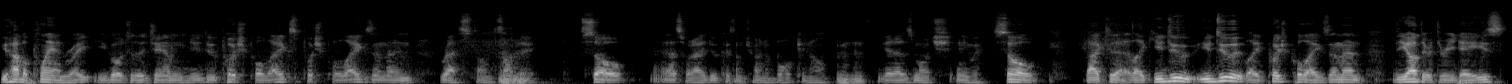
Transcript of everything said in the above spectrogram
you have a plan right you go to the gym and you do push pull legs push pull legs and then rest on sunday so that's what i do because i'm trying to bulk you know hmm get as much. Anyway so back to that. Like you do you do it like push pull legs and then the other three days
